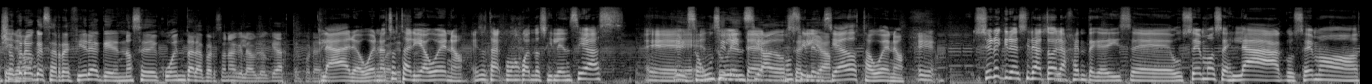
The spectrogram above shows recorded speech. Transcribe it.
yo ¿no? creo que se refiere a que no se dé cuenta la persona que la bloqueaste por ahí. claro, bueno, eso estaría bueno. Eso está como cuando silencias. eh, Eso, un Twitter. silenciado Un sería. silenciado está bueno. Eh, Yo le quiero decir a toda la gente que dice, usemos Slack, usemos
